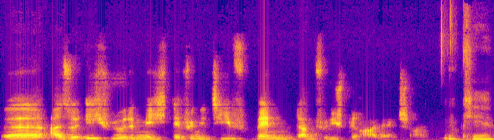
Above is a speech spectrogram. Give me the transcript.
äh, also ich würde mich definitiv, wenn, dann für die Spirale entscheiden. Okay.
